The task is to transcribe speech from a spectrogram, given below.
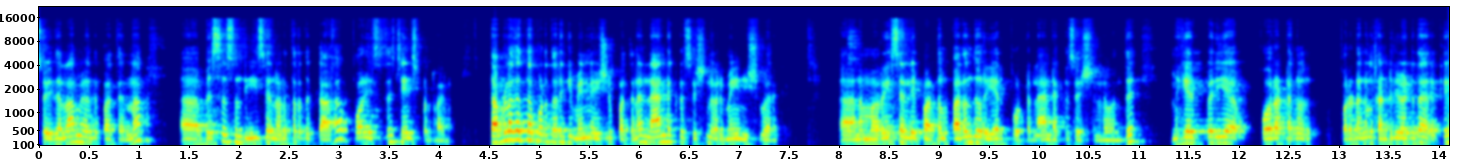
ஸோ இதெல்லாமே வந்து பார்த்தீங்கன்னா பிஸ்னஸ் வந்து ஈஸியாக நடத்துறதுக்காக பாலிசிஸை சேஞ்ச் பண்ணுறாங்க தமிழகத்தை பொறுத்த வரைக்கும் என்ன இஷ்யூ பார்த்தீங்கன்னா லேண்ட் அக்விசிஷன் ஒரு மெயின் இஷ்யூவாக இருக்கு. நம்ம ரீசென்ட்லி பார்த்தோம் பரந்தூர் ஏர்போர்ட் லேண்ட் அக்விசிஷன்ல வந்து மிகப்பெரிய போராட்டங்கள் போராட்டங்கள் கண்டினியூ ஆகிட்டு தான் இருக்கு.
